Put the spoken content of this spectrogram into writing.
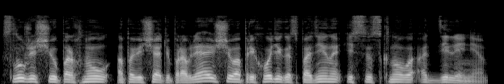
Служащий упорхнул оповещать управляющего о приходе господина из сыскного отделения.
